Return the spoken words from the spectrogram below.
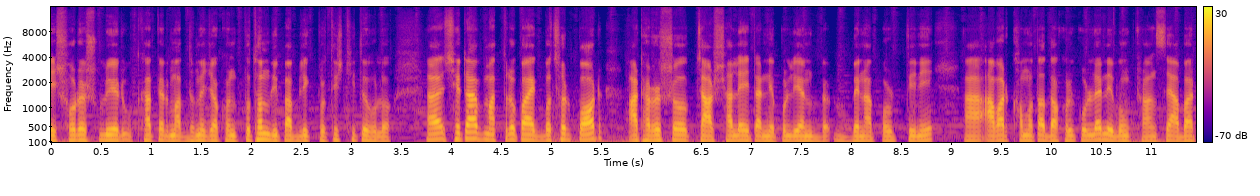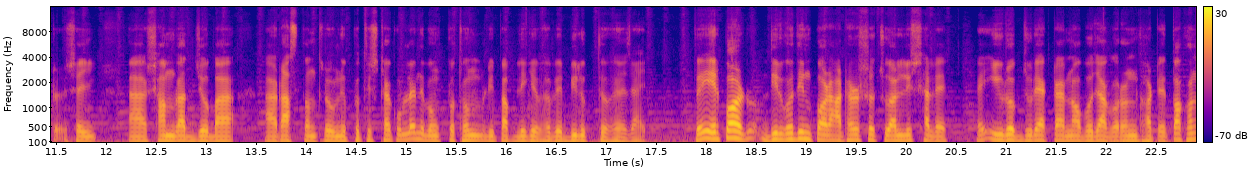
এই ষোড়শ-লের উৎখাতের মাধ্যমে যখন প্রথম রিপাবলিক প্রতিষ্ঠিত হলো সেটা মাত্র কয়েক বছর পর ১৮০৪ সালে এটা নেপোলিয়ন বেনাপোর্ট তিনি আবার ক্ষমতা দখল করলেন এবং ফ্রান্সে আবার সেই সাম্রাজ্য বা রাজতন্ত্র উনি প্রতিষ্ঠা করলেন এবং প্রথম রিপাবলিক এভাবে বিলুপ্ত হয়ে যায়। তো এরপর দীর্ঘদিন পর ১৮৪৪ সালে ইউরোপ জুড়ে একটা নবজাগরণ ঘটে। তখন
